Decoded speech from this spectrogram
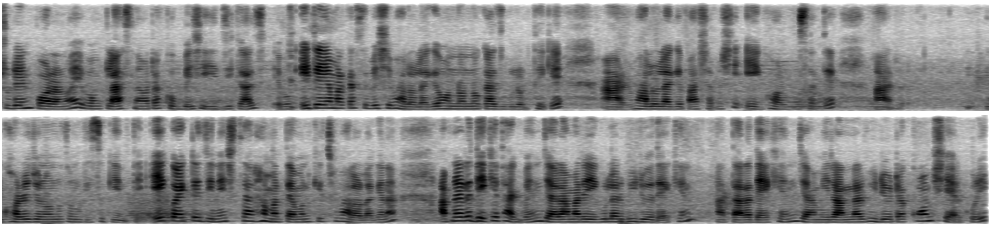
স্টুডেন্ট পড়ানো এবং ক্লাস নেওয়াটা খুব বেশি ইজি কাজ এবং এটাই আমার কাছে বেশি ভালো লাগে অন্যান্য কাজগুলোর থেকে। আর ভালো লাগে পাশাপাশি এই ঘর গোছাতে। আর ঘরের জন্য নতুন কিছু কিনতে। এই কয়েকটা জিনিস ছাড়া আমার তেমন কিছু ভালো লাগে না। আপনারা দেখে থাকবেন যারা আমার রেগুলার ভিডিও দেখেন আর তারা দেখেন যে আমি রান্নার ভিডিওটা কম শেয়ার করি।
